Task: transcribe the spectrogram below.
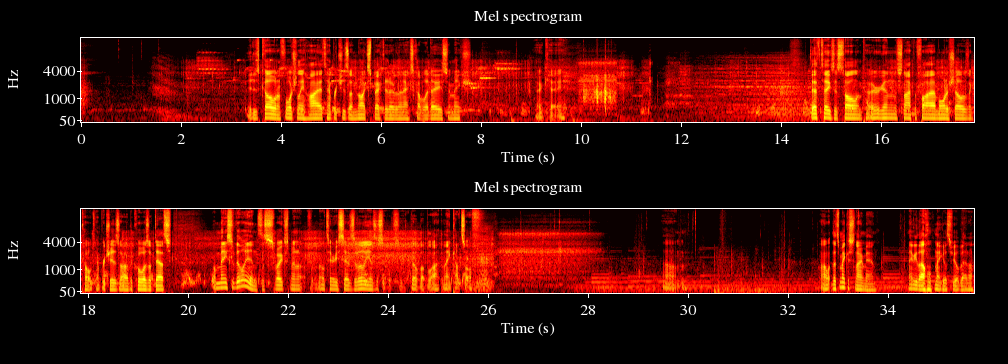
It is cold. Unfortunately, higher temperatures are not expected over the next couple of days, so make sure... Okay. Death takes its toll in Pogoren. Sniper fire, mortar shells, and cold temperatures are the cause of deaths of many civilians. The spokesman of the military said civilians are blah blah blah, and then cuts off. Um. Oh, let's make a snowman. Maybe that'll make us feel better.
